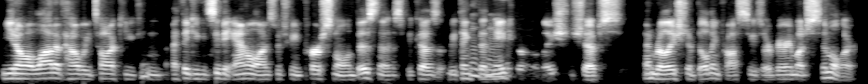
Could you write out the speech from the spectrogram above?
You know, a lot of how we talk, you can, I think you can see the analogs between personal and business because we think mm-hmm. the nature of relationships and relationship building processes are very much similar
